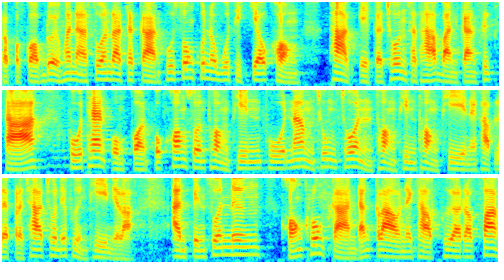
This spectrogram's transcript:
กับประกอบด้วยหัวหน้าส่วนราชการผู้ทรงคุณวุฒิเกี่ยวของภาคเอกชนสถาบันการศึกษา ผู้แทนองค์กรปกครองส่วนท้องถิ่นผู้นำชุมชนท้องถิ่นท้องทีนะครับและประชาชนในพื้นที่นี่แหละอันเป็นส่วนหนึ่งของโครงการดังกล่าวนะครับเพื่อรับฟัง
